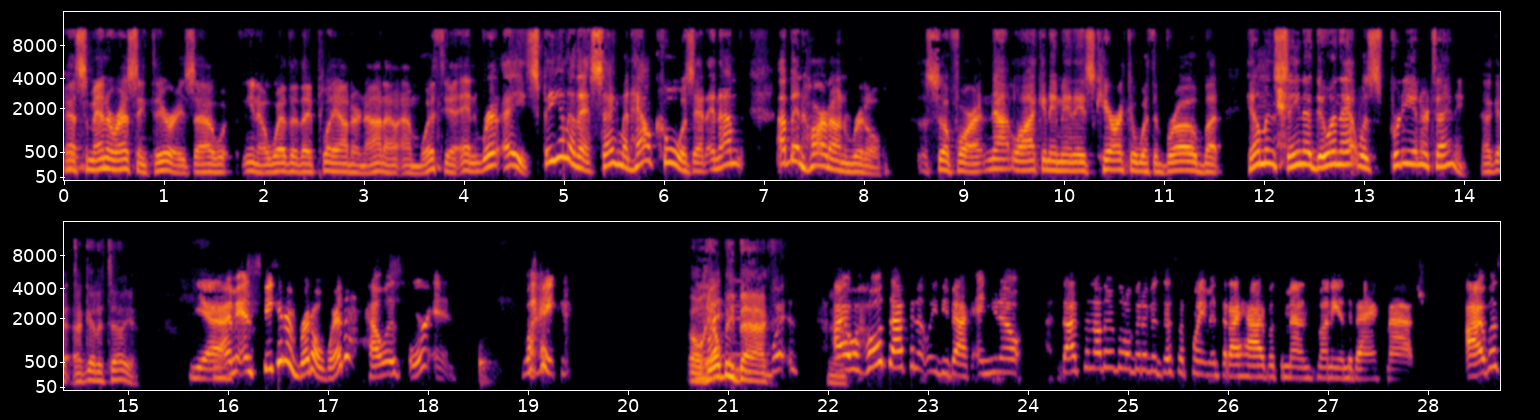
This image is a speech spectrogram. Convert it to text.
yeah, some interesting theories. Uh, you know, whether they play out or not, I, am with you. And hey, speaking of that segment, how cool was that? And I'm I've been hard on Riddle so far, not liking him in his character with the bro, but him and Cena doing that was pretty entertaining. I got, I got to tell you. Yeah, I mean, and speaking of Riddle, where the hell is Orton? Like, oh, he'll be is, back. Is, yeah. I will he'll definitely be back. And you know, that's another little bit of a disappointment that I had with the men's Money in the Bank match I was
